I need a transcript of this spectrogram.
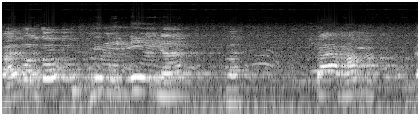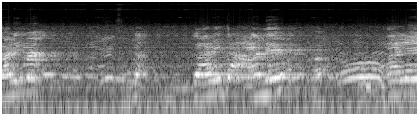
काय बोलतो मी मुन्नी आहे ना हा. का हम गाड़ी में गा- गाड़ी का आने आने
